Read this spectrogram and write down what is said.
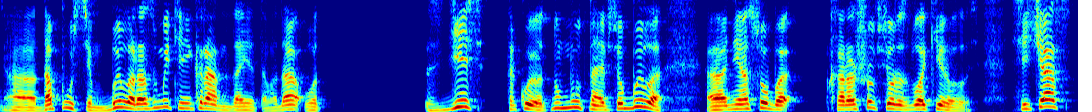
Э, допустим, было размытие экрана до этого, да, вот здесь такое вот, ну, мутное все было, не особо хорошо все разблокировалось. Сейчас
